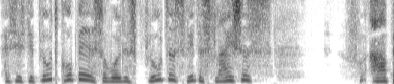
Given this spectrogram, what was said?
es ist die Blutgruppe sowohl des Blutes wie des Fleisches AB,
